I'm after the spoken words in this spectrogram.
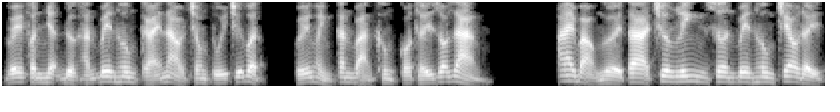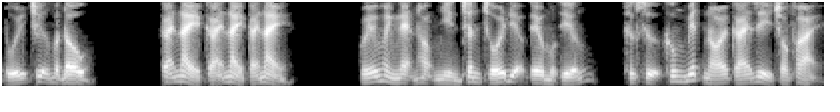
Về phần nhận được hắn bên hông cái nào trong túi chữ vật, quế hoành căn bản không có thấy rõ ràng. Ai bảo người ta trương linh sơn bên hông treo đầy túi chữ vật đâu? Cái này cái này cái này. Quế hoành nghẹn họng nhìn chân chối điệu kêu một tiếng thực sự không biết nói cái gì cho phải.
